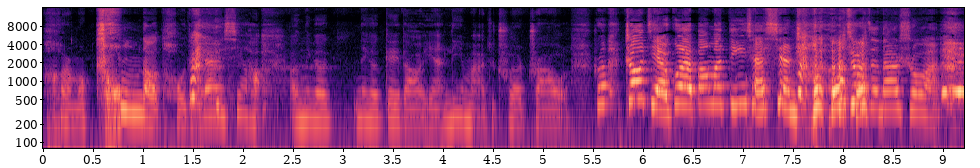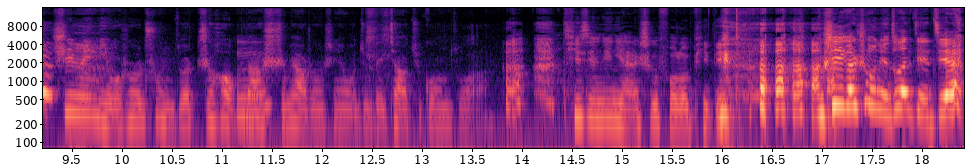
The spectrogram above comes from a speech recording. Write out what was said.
荷尔蒙冲到头顶，但是幸好，呃，那个那个 gay 导演立马就出来抓我了，说周姐过来帮忙盯一下现场。就在那说完，是因为你我说处女座之后不到十秒钟时间我就被叫去工作了，提醒你你还是个 follow PD，不是一个处女座的姐姐。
